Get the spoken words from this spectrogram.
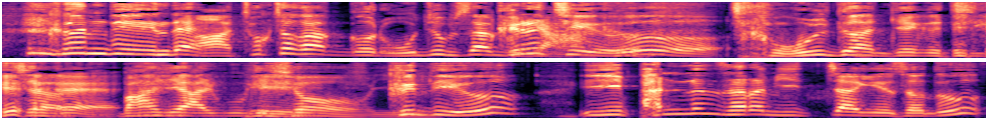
근데, 근데. 아, 척척한 건 오줌 싼 거. 그렇지요. 참 올드한 개그 진짜 예. 많이 알고 계셔. 예. 근데요, 이 받는 사람 입장에서도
